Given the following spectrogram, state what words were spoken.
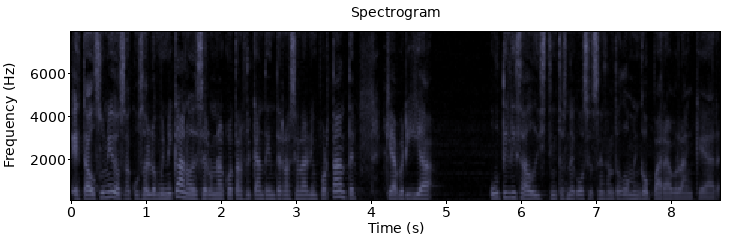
Estados Unidos acusa al dominicano de ser un narcotraficante internacional importante que habría utilizado distintos negocios en Santo Domingo para blanquear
